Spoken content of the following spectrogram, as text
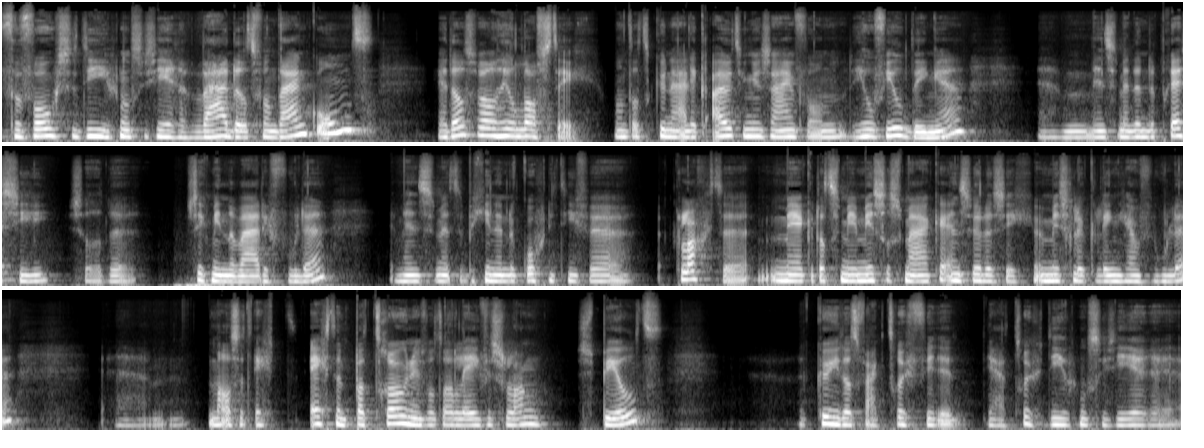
vervolgens te diagnosticeren waar dat vandaan komt. Ja, dat is wel heel lastig. Want dat kunnen eigenlijk uitingen zijn van heel veel dingen. Um, mensen met een depressie zullen zich minder waardig voelen. En mensen met de beginnende cognitieve klachten merken dat ze meer missers maken en zullen zich een mislukkeling gaan voelen. Um, maar als het echt, echt een patroon is wat al levenslang speelt, kun je dat vaak terugvinden, ja, terugdiagnosticeren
